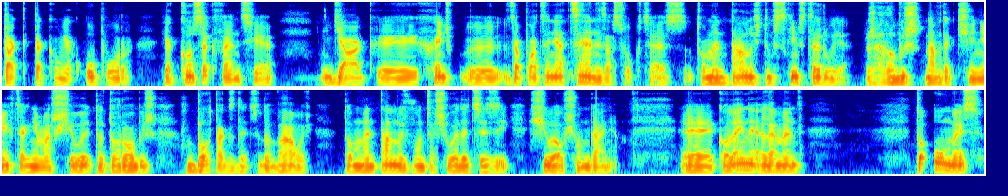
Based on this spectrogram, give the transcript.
tak, taką jak upór, jak konsekwencje, jak y, chęć y, zapłacenia ceny za sukces, to mentalność tym wszystkim steruje. Że robisz, nawet jak ci się nie chce, jak nie masz siły, to to robisz, bo tak zdecydowałeś. To mentalność włącza siłę decyzji, siłę osiągania. E, Kolejny element to umysł.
